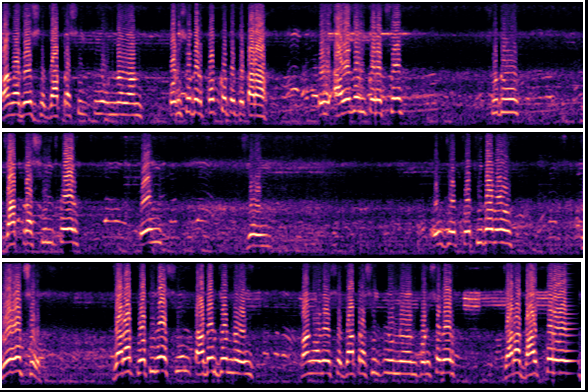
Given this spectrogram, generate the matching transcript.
বাংলাদেশ যাত্রা শিল্পী উন্নয়ন পরিষদের পক্ষ থেকে তারা এই আয়োজন করেছে। শুধু যাত্রা শিল্পের এই যেই এই যে প্রতিভা রয়েছে, যারা প্রতিভাশীল, তাদের জন্য এই বাংলাদেশ যাত্রা শিল্পী উন্নয়ন পরিষদের যারা দায়িত্ব রয়েছে,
